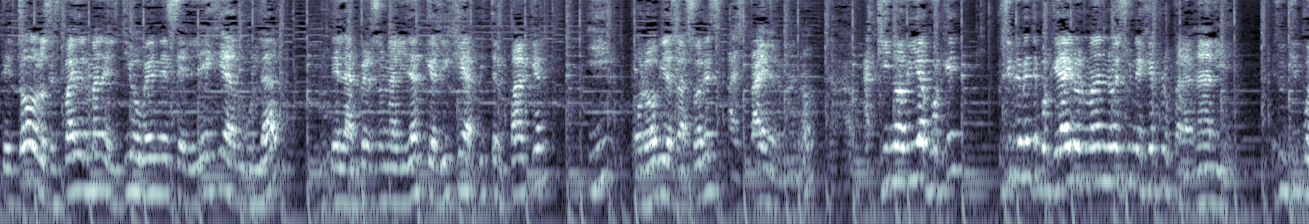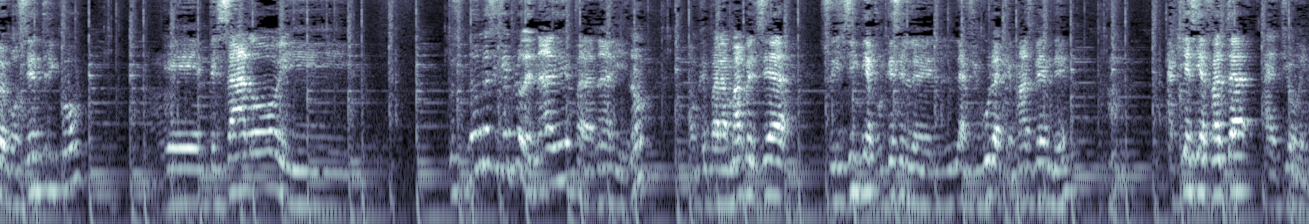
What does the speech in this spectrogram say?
de todos los Spider-Man, el tío Ben es el eje angular de la personalidad que rige a Peter Parker y, por obvias razones, a Spider-Man, ¿no? Aquí no había, ¿por qué? Pues simplemente porque Iron Man no es un ejemplo para nadie. Es un tipo egocéntrico, eh, pesado y... Pues no, no es ejemplo de nadie para nadie, ¿no? Aunque para Marvel sea su insignia porque es el- la figura que más vende, aquí hacía falta al tío Ben.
